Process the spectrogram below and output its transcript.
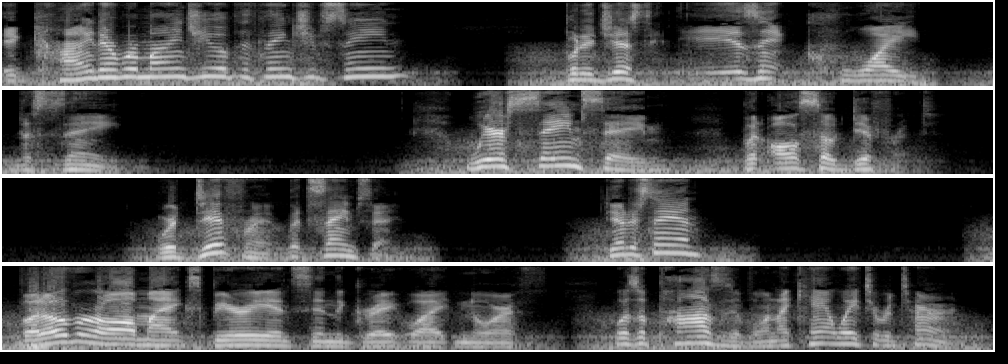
it kind of reminds you of the things you've seen, but it just isn't quite the same. We're same, same, but also different. We're different, but same, same. Do you understand? But overall, my experience in the Great White North was a positive one. I can't wait to return.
